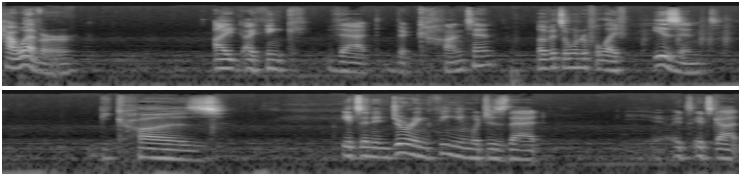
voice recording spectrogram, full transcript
However, I I think that the content of It's a Wonderful Life isn't because it's an enduring theme, which is that it's it's got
